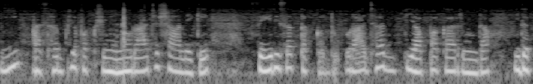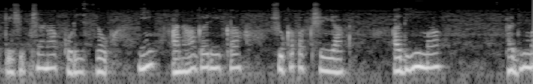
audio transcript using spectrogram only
ಈ ಅಸಭ್ಯ ಪಕ್ಷಿಯನ್ನು ರಾಜಶಾಲೆಗೆ ಸೇರಿಸತಕ್ಕದ್ದು ರಾಜ್ಯಾಧ್ಯಾಪಕರಿಂದ ಇದಕ್ಕೆ ಶಿಕ್ಷಣ ಕೊಡಿಸು. ಈ ಅನಾಗರಿಕ ಶುಕಪಕ್ಷಿಯ ಅಧೀಮ ಅಧೀಮ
